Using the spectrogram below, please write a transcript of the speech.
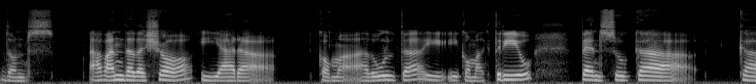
doncs, a banda d'això, i ara com a adulta i, i com a actriu, penso que, que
